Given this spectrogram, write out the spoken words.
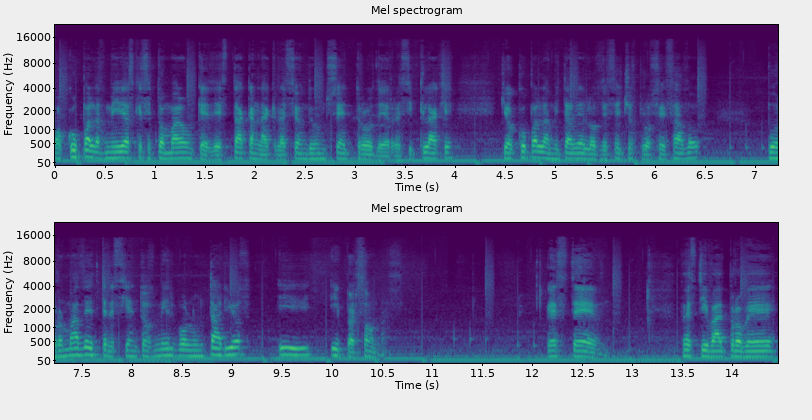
ocupa las medidas que se tomaron que destacan la creación de un centro de reciclaje que ocupa la mitad de los desechos procesados por más de 300.000 voluntarios y, personas. Este festival provee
